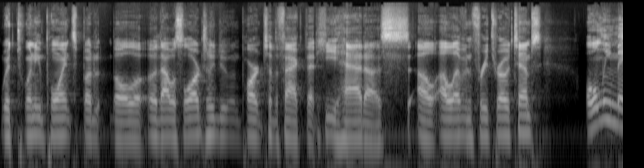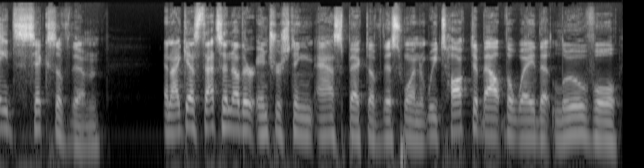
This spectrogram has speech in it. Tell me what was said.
with 20 points, but the, that was largely due in part to the fact that he had uh, 11 free throw attempts, only made six of them. And I guess that's another interesting aspect of this one. We talked about the way that Louisville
